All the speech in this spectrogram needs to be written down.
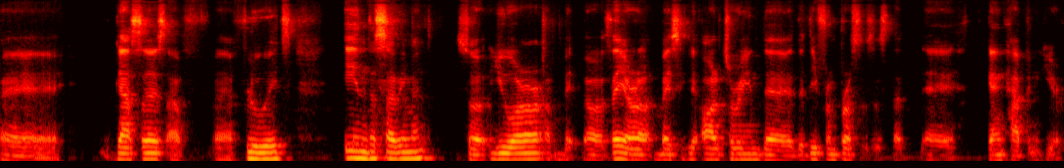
uh, gases, of uh, fluids in the sediment. So you are, they are basically altering the, the different processes that uh, can happen here.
